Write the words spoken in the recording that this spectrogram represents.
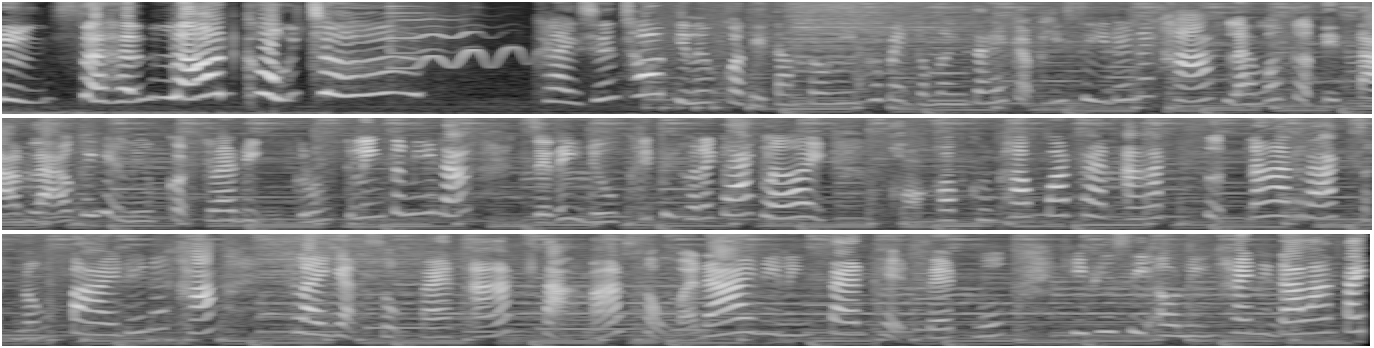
หนึ่งแสนล้านของฉัน ใครชื่นชอบอย่าลืมกดติดตามตรงนี้เพื่อเป็นกำลังใจให้กับพี่ซีด้วยนะคะ และเมื่อกดติดตามแล้วก็อย่าลืมกดกระดิ่งกรุ้งกริ้งตรงนี้นะ จะได้ดูคลิปเป็นคนแรกๆเลย ขอขอบคุณภาพวาดแฟนอาร์ต สุดน่ารักจากน้องปายด้วยนะคะ ใครอยากส่งแฟนอาร์ตสามารถส่งมาได้ในลิงก์แฟนเพจ Facebook ที่พี่ซีเอาลิงก์ให้ในด้านล่างใต้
